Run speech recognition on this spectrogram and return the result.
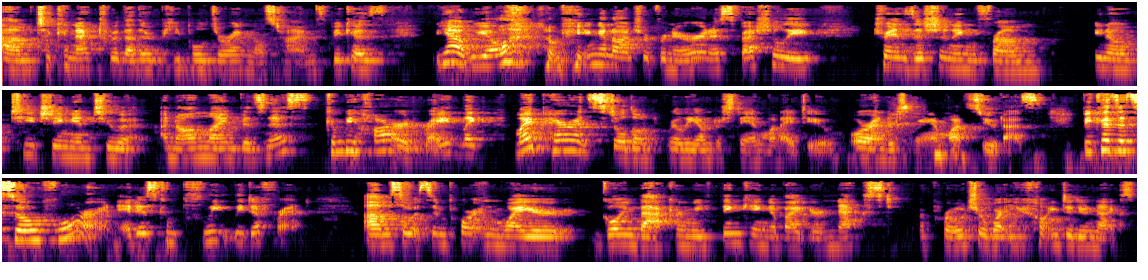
um, to connect with other people during those times. Because yeah we all being an entrepreneur and especially transitioning from you know teaching into a, an online business can be hard right? Like my parents still don't really understand what i do or understand what Stu does because it's so foreign. It is completely different. Um, so it's important while you're going back and rethinking about your next approach or what you're going to do next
